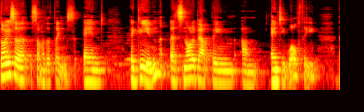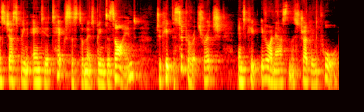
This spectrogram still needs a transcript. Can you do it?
those are some of the things. And again, it's not about being um, anti wealthy, it's just been anti a tax system that's been designed to keep the super rich rich and to keep everyone else in the struggling poor.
